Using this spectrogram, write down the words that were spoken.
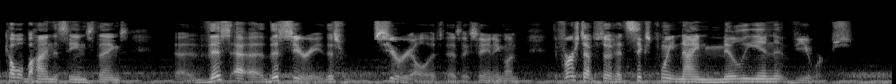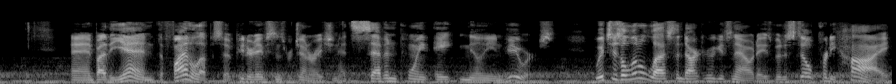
a couple behind the scenes things. Uh, this uh, this series, this serial, as, as they say in England, the first episode had 6.9 million viewers, and by the end, the final episode, Peter Davison's Regeneration, had 7.8 million viewers, which is a little less than Doctor Who gets nowadays, but is still pretty high.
